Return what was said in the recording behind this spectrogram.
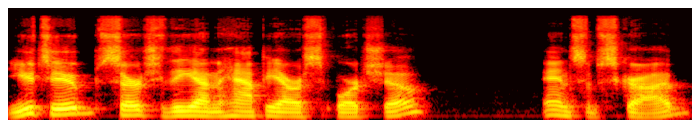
YouTube, search the Unhappy Hour Sports Show and subscribe.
